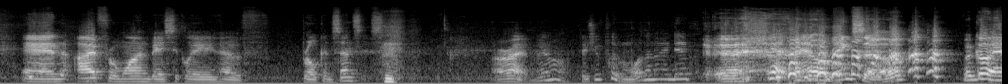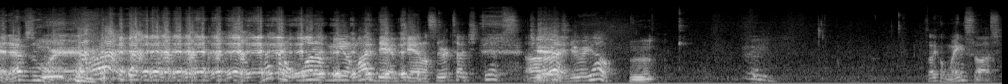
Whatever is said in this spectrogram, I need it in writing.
and I, for one, basically have broken senses. All right, well, did you put more than I did? Uh, I don't think so. But go ahead, have some more. All right. Not gonna one up me on my damn channel, sir. Touch tips. All Cheers. right, here we go. Mm. It's like a wing sauce.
